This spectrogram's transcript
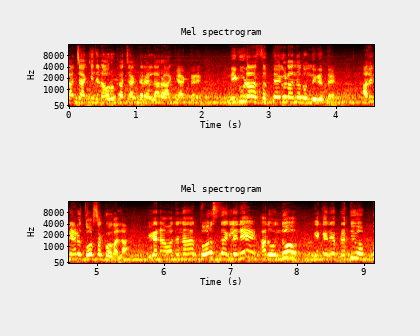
ಕಾಚ ಹಾಕಿದ್ದೀನಿ ಅವರು ಕಾಚ ಹಾಕ್ತಾರೆ ಎಲ್ಲರೂ ಹಾಕಿ ಹಾಕ್ತಾರೆ. ನಿಗೂಢ ಸತ್ಯಗಳು ಅನ್ನೋದೊಂದು ಇರುತ್ತೆ ಅದನ್ನ ಯಾರು ತೋರ್ಸಕ್ ಹೋಗಲ್ಲ. ಈಗ ನಾವು ಅದನ್ನ ತೋರಿಸ್ದಾಗ್ಲೇನೆ ಅದೊಂದು ಯಾಕಂದ್ರೆ ಪ್ರತಿಯೊಬ್ಬ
